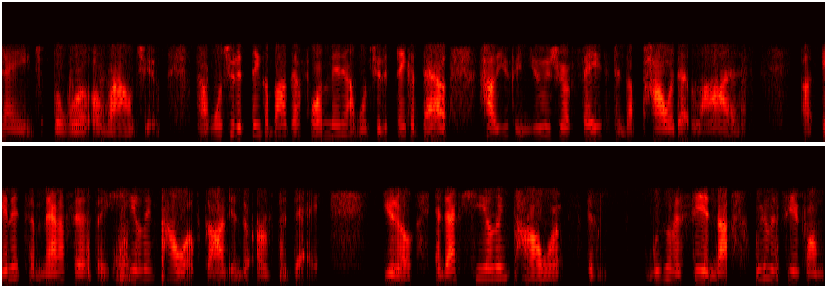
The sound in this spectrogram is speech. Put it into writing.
change the world around you. I want you to think about that for a minute. I want you to think about how you can use your faith and the power that lies uh, in it to manifest the healing power of God in the earth today. You know, and that healing power we're going to see it not we're going to see it from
